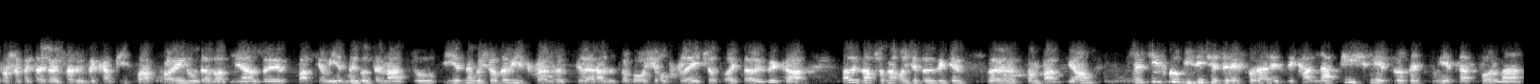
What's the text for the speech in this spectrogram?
proszę pytać ojca Ryzyka. PiS po raz kolejny udowadnia, że jest partią jednego tematu i jednego środowiska, że tyle razy próbowało się odkleić od ojca Ryzyka, ale zawsze ten ojciec Ryzyk jest e, z tą partią. Przeciwko wizycie dyrektora Ryzyka na piśmie protestuje Platforma.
